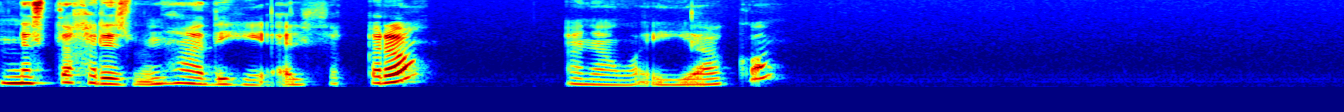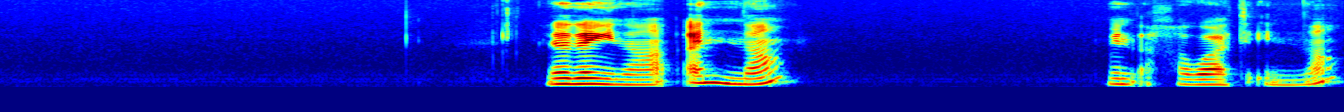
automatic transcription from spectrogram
نستخرج من هذه الفقرة أنا وإياكم. لدينا أن من أخوات إن.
